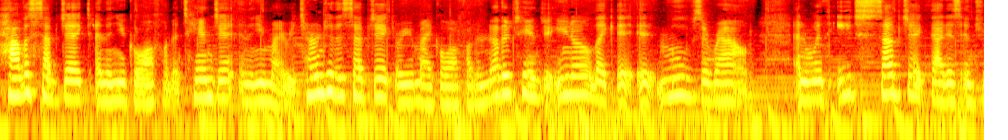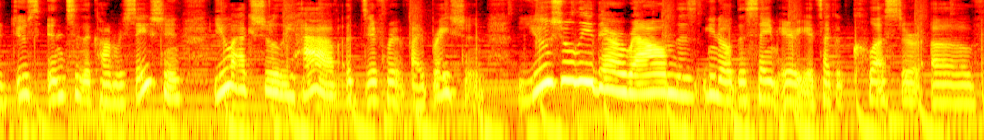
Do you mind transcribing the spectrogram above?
have a subject and then you go off on a tangent and then you might return to the subject or you might go off on another tangent, you know, like it, it moves around. And with each subject that is introduced into the conversation, you actually have a different vibration. Usually they're around this, you know, the same area. It's like a cluster of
